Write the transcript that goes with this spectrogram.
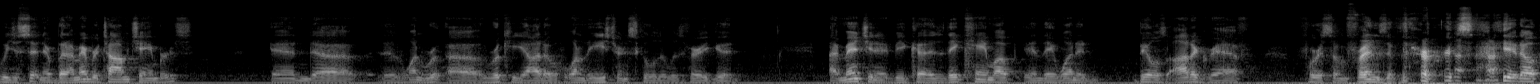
we just sitting there. But I remember Tom Chambers, and uh, there's one uh, rookie out of one of the Eastern schools that was very good. I mention it because they came up and they wanted Bill's autograph for some friends of theirs, you know.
